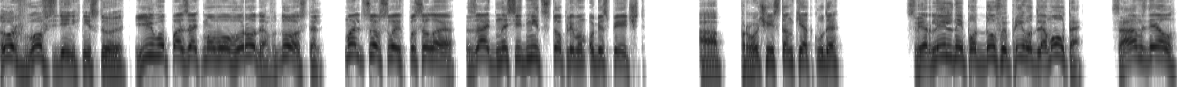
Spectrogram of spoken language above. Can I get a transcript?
Торф вовсе денег не стоит. Его позать моего города вдосталь. Мальцов своих посылаю. Задь на седмиц топливом обеспечит. А прочие станки откуда? Сверлильный поддув и привод для молта. Сам сделал.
